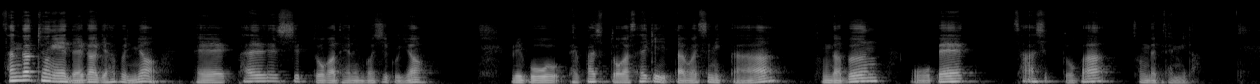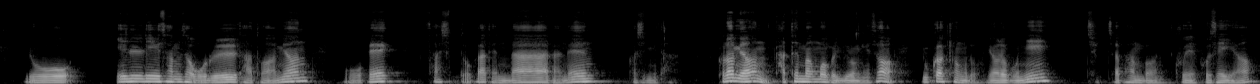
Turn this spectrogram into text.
삼각형의 내각의 합은요, 180도가 되는 것이고요. 그리고 180도가 3개 있다고 했으니까 정답은 540도가 정답이 됩니다. 요 1, 2, 3, 4, 5를 다 더하면 540도가 된다라는 것입니다. 그러면 같은 방법을 이용해서 육각형도 여러분이 직접 한번 구해 보세요.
